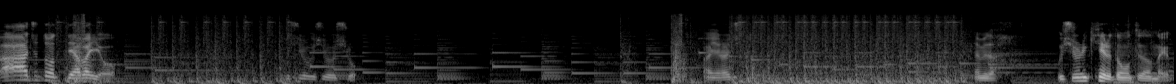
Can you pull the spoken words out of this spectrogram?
あーちょっと待ってやばいよ。後ろ後ろ後ろ。あやられちゃった。ダメだ。後ろに来てると思ってたんだけど。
